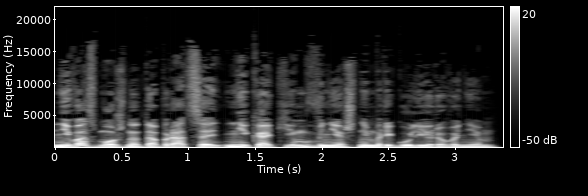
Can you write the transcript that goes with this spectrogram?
невозможно добраться никаким внешним регулированием.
